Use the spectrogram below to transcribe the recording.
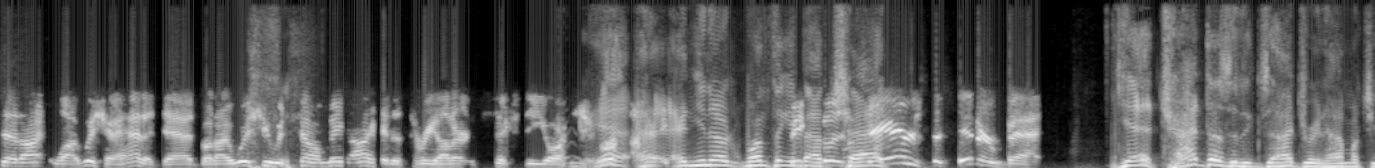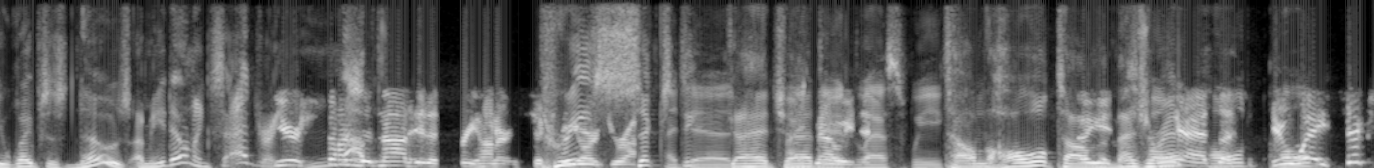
said I. Well, I wish I had a dad, but I wish he would tell me I hit a 360 yard drive. yeah, and, and you know one thing about because Chad. there's the dinner bet. Yeah, Chad doesn't exaggerate how much he wipes his nose. I mean, you don't exaggerate. Your son nothing. did not hit a 360 yard drive. 360. I did. Go ahead, I Chad. No, he did did. last week. Tell him the hole. Tell No, him you the measurement. Chad, Hold- you hold. weigh six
